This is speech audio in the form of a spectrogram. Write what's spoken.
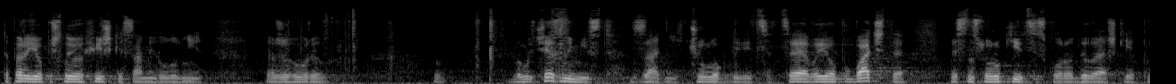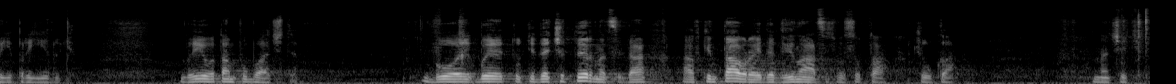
Тепер його пішли його фішки самі головні. Я вже говорив. Величезний міст задній, чулок, дивіться. Це ви його побачите десь на Сороківці скоро ДВшки, як приїдуть. Ви його там побачите. Бо якби тут іде 14, да, а в Кентавра йде 12 висота чулка. Значить,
